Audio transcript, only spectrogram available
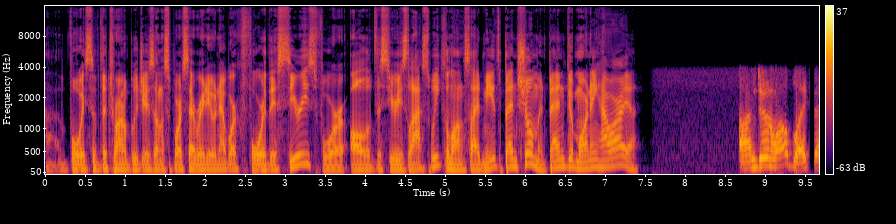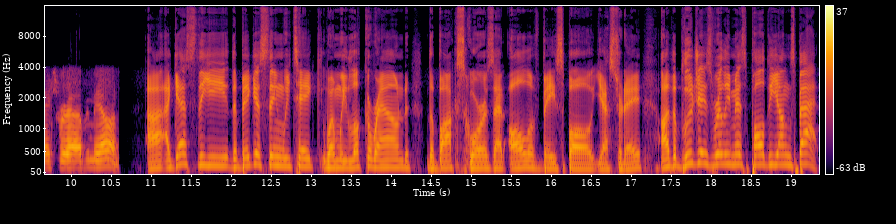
uh, voice of the Toronto Blue Jays on the Sportsnet Radio Network for this series, for all of the series last week, alongside me, it's Ben Shulman. Ben, good morning. How are you? I'm doing well, Blake. Thanks for having me on. Uh, I guess the the biggest thing we take when we look around the box scores at all of baseball yesterday, uh, the Blue Jays really missed Paul DeJong's bat.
